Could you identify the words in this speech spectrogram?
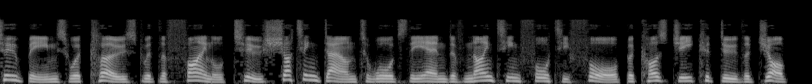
two beams were closed with the final two shutting down towards the end of 1944 because Gee could do the job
